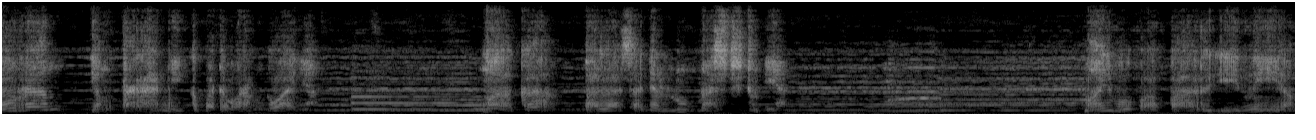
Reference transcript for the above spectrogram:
orang yang berani kepada orang tuanya. Maka balasannya lunas di dunia. Ma ibu bapak hari ini yang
